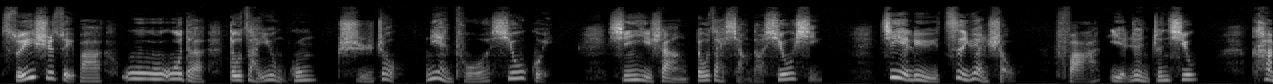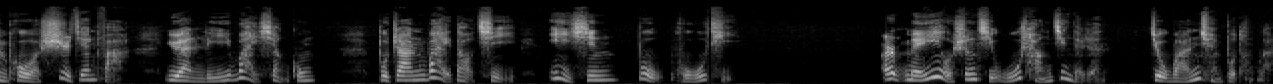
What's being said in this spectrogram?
随时嘴巴呜呜呜的都在用功持咒念佛修鬼，心意上都在想到修行，戒律自愿守，法也认真修，看破世间法，远离外相功，不沾外道气，一心不菩提。而没有升起无常境的人，就完全不同了。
